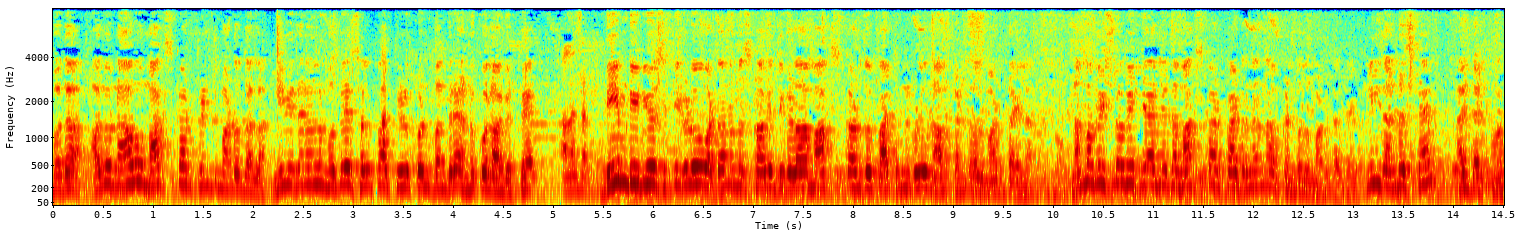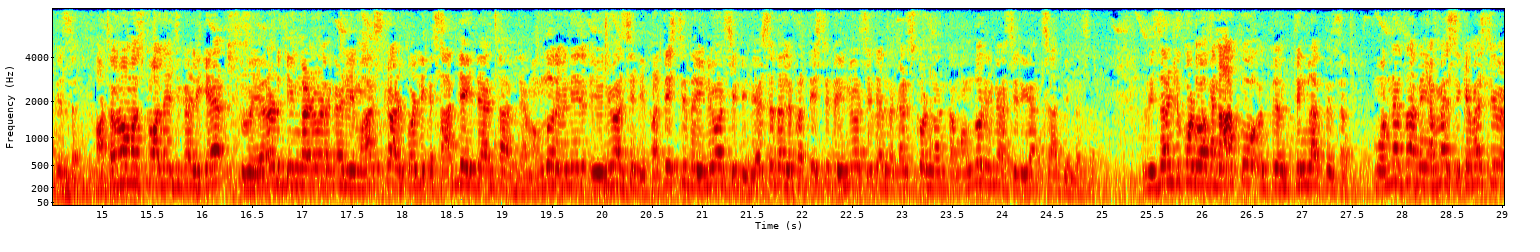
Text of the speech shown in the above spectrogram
ಆಗ್ಬೋದಾ ಅದು ನಾವು ಮಾರ್ಕ್ಸ್ ಕಾರ್ಡ್ ಪ್ರಿಂಟ್ ಮಾಡೋದಲ್ಲ. ನೀವು ಇದನ್ನೆಲ್ಲ ಮೊದಲೇ ಸ್ವಲ್ಪ ತಿಳ್ಕೊಂಡು ಬಂದ್ರೆ ಅನುಕೂಲ ಆಗುತ್ತೆ. ಡೀಮ್ಡ್ ಯೂನಿವರ್ಸಿಟಿಗಳು ಆಟೋನಮಸ್ ಕಾಲೇಜುಗಳ ಮಾರ್ಕ್ಸ್ ಕಾರ್ಡ್ ಪ್ಯಾಟರ್ನ್ಗಳು ನಾವು ಕಂಟ್ರೋಲ್ ಮಾಡ್ತಾ ಇಲ್ಲ. ನಮ್ಮ ವಿಶ್ವವಿದ್ಯಾಲಯದ ಮಾರ್ಕ್ಸ್ ಕಾರ್ಡ್ ಪ್ಯಾಟರ್ನ್ ಅನ್ನು ನಾವು ಕಂಟ್ರೋಲ್ ಮಾಡ್ತಾ ಇದ್ದೀವಿ. ಪ್ಲೀಸ್ ಅಂಡರ್ಸ್ಟ್ಯಾಂಡ್ ಆಟೋನಮಸ್ ಕಾಲೇಜ್ಗಳಿಗೆ ಎರಡು ತಿಂಗಳೊಳಗಡೆ ಮಾರ್ಕ್ಸ್ ಕಾರ್ಡ್ ಕೊಡ್ಲಿಕ್ಕೆ ಸಾಧ್ಯ ಇದೆ ಅಂತ ಅಂದ್ರೆ ಮಂಗಳೂರು ಯೂನಿ- ಯೂನಿವರ್ಸಿಟಿ ಪ್ರತಿಷ್ಠಿತ ಯೂನಿವರ್ಸಿಟಿ ದೇಶದಲ್ಲಿ ಪ್ರತಿಷ್ಠಿತ ಯೂನಿವರ್ಸಿಟಿ ಅಂತ ಕರೆಸ್ಕೊಳ್ಳುವಂತ ಮಂಗಳೂರು ಯೂನಿವರ್ಸಿಟಿಗೆ ಅಂತ ಸಾಧ್ಯ ಇಲ್ಲ ಸರ್ ರಿಸಲ್ಟ್ ಕೊಡುವಾಗ ನಾಲ್ಕು ತಿಂಗಳಾಗ್ತದೆ ಸರ್ ಮೊನ್ನೆ ತಾನೇ ಎಂ ಎಸ್ ಸಿ ಕೆಮಿಸ್ಟ್ರಿ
